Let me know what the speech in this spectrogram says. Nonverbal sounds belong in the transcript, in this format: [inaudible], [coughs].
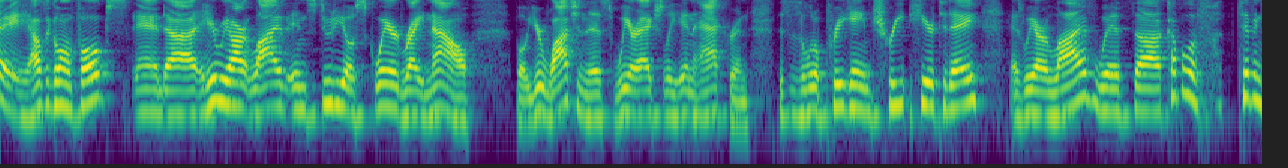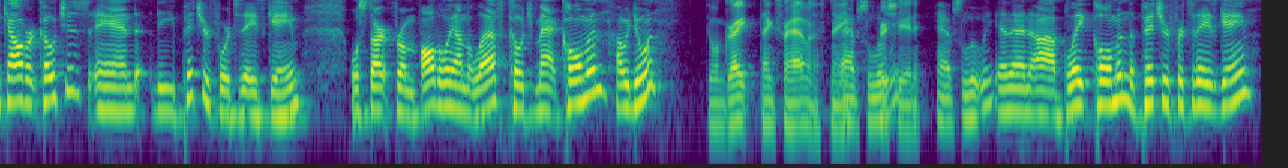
Hey, how's it going, folks? And uh, here we are live in Studio Squared right now. But you're watching this, we are actually in Akron. This is a little pregame treat here today as we are live with uh, a couple of Tiffin Calvert coaches and the pitcher for today's game. We'll start from all the way on the left, Coach Matt Coleman. How are we doing? Doing great. Thanks for having us, Nate. Absolutely. Appreciate it. Absolutely. And then uh, Blake Coleman, the pitcher for today's game.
